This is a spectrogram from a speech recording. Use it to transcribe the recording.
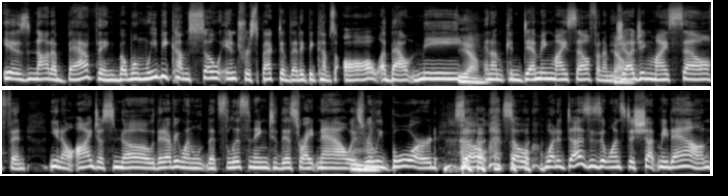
is not a bad thing, but when we become so introspective that it becomes all about me Yeah. and I'm condemning myself and I'm Yeah. judging myself and you know, I just know that everyone that's listening to this right now is Mm-hmm. really bored. So so what it does is it wants to shut me down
